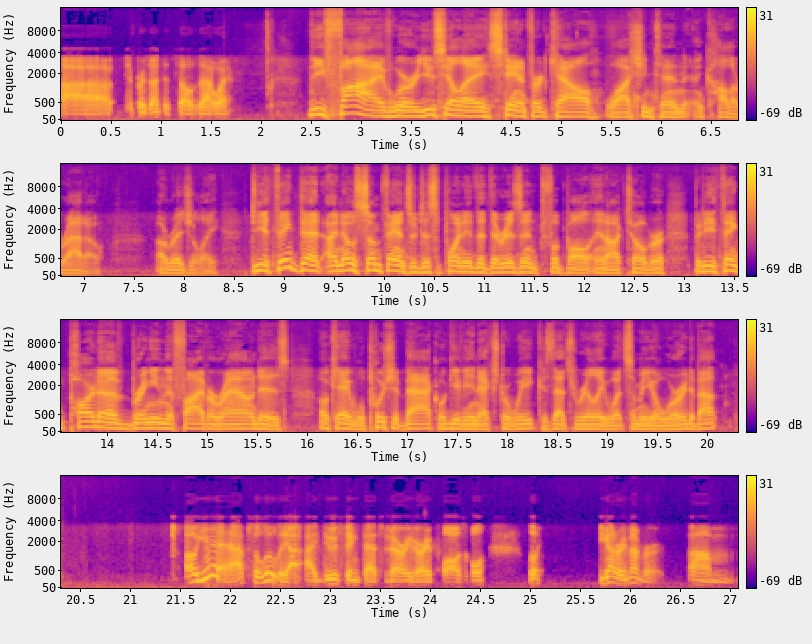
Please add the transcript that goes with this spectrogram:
uh, to present itself that way. The five were UCLA, Stanford, Cal, Washington, and Colorado originally. Do you think that I know some fans are disappointed that there isn't football in October, but do you think part of bringing the five around is okay? We'll push it back. We'll give you an extra week because that's really what some of you are worried about. Oh yeah, absolutely. I, I do think that's very, very plausible. Look, you got to remember um,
